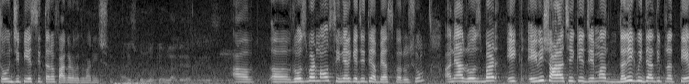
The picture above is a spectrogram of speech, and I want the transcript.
તો હું જીપીએસસી તરફ આગળ વધવાની છું? રોઝબર્ડમાં હું સિનિયર કેજીથી અભ્યાસ કરું છું. અને આ રોઝબર્ડ એક એવી શાળા છે કે જેમાં દરેક વિદ્યાર્થી પ્રત્યે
